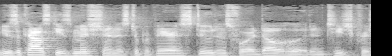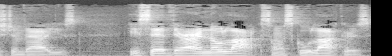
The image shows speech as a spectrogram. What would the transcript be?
Muzikowski's mission is to prepare his students for adulthood and teach Christian values. He said, There are no locks on school lockers.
